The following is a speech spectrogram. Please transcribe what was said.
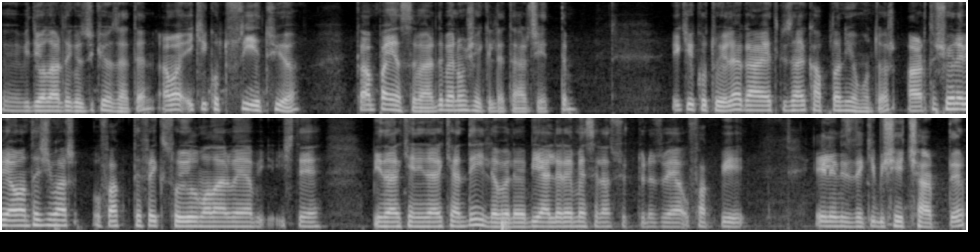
Ee, videolarda gözüküyor zaten. Ama 2 kutusu yetiyor. Kampanyası verdi. Ben o şekilde tercih ettim. İki kutuyla gayet güzel kaplanıyor motor. Artı şöyle bir avantajı var. Ufak tefek soyulmalar veya işte binerken inerken değil de böyle bir yerlere mesela sürttünüz veya ufak bir elinizdeki bir şey çarptı.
